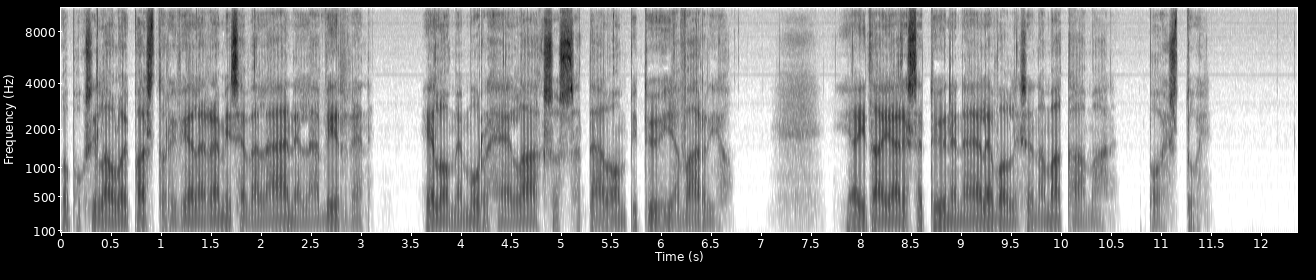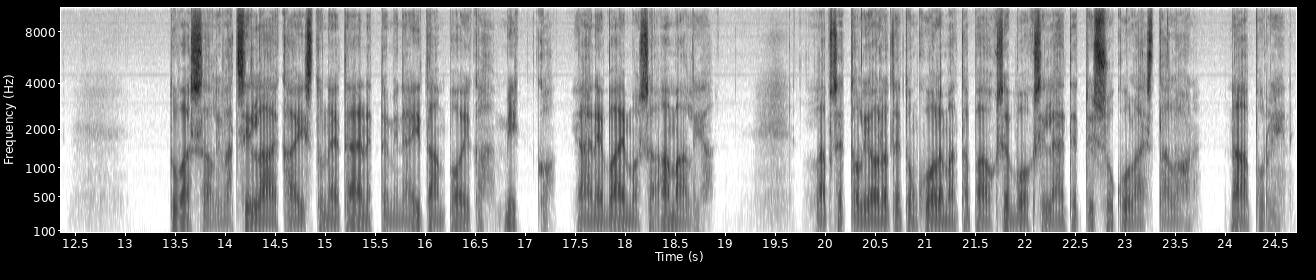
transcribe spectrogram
Lopuksi lauloi pastori vielä rämisevällä äänellä virren, elomme murheen laaksossa täällä ompi tyhjä varjo. Ja Ita jäädessä tyynenä ja levollisena makaamaan poistui. Tuvassa olivat sillä aikaa istuneet äänettöminä Itan poika Mikko ja hänen vaimonsa Amalia. Lapset oli odotetun kuolemantapauksen vuoksi lähetetty sukulaistaloon, naapuriin.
